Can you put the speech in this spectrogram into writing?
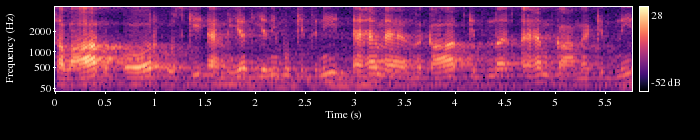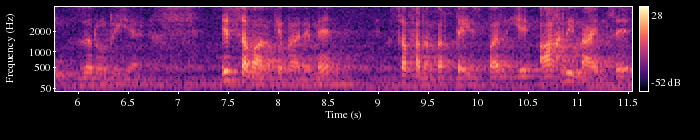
सवाब और उसकी अहमियत, यानी वो कितनी अहम है, ज़क़़त कितना अहम काम है, कितनी ज़रूरी है। इस सवाल के बारे में सफ़र नंबर तेईस पर ये आखिरी लाइन से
